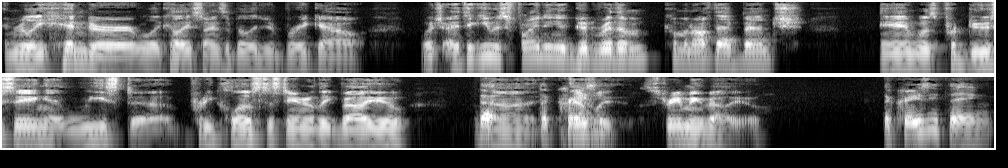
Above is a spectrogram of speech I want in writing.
and really hinder Willie Cauley Stein's ability to break out. Which I think he was finding a good rhythm coming off that bench and was producing at least uh, pretty close to standard league value. The, uh, the crazy streaming value. The crazy thing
